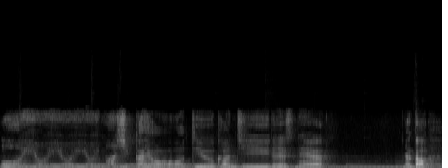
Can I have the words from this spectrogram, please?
おいおいおいおいマジかよっていう感じでですねなんか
